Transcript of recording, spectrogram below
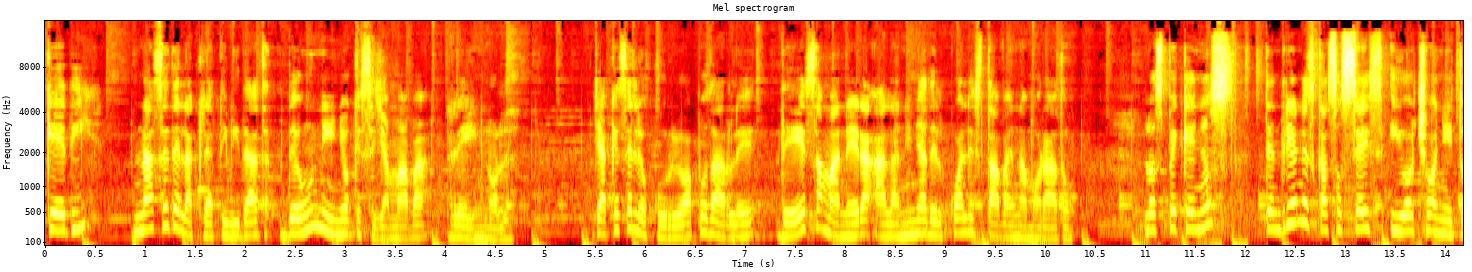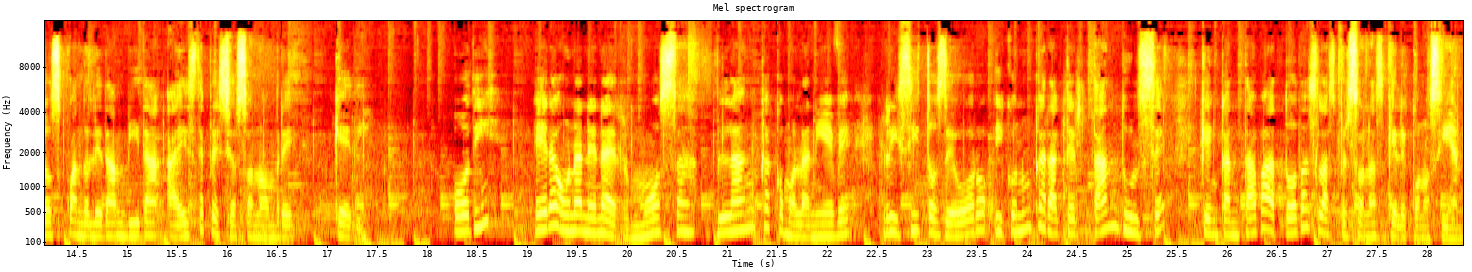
Kedi nace de la creatividad de un niño que se llamaba Reynold, ya que se le ocurrió apodarle de esa manera a la niña del cual estaba enamorado. Los pequeños tendrían escasos 6 y 8 añitos cuando le dan vida a este precioso nombre, Kedi. Odi era una nena hermosa, blanca como la nieve, risitos de oro y con un carácter tan dulce que encantaba a todas las personas que le conocían.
